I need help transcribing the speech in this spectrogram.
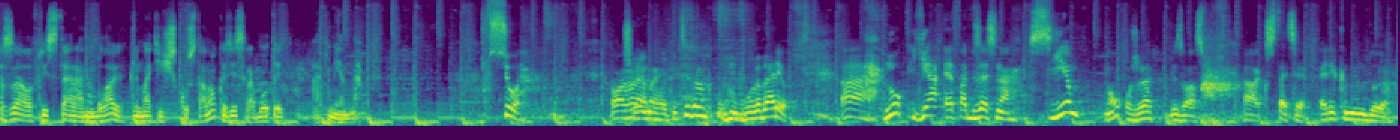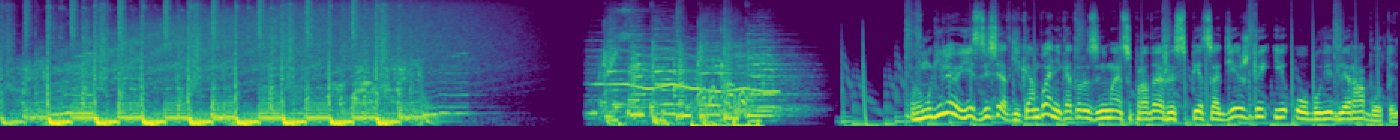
залов ресторана. Благо, климатическая установка здесь работает отменно. Все. Уважаемый. аппетита. Благодарю. А, ну, я это обязательно съем, но уже без вас. А, кстати, рекомендую. В Могилеве есть десятки компаний, которые занимаются продажей спецодежды и обуви для работы.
